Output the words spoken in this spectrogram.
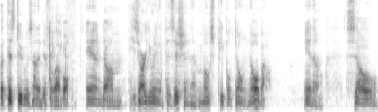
but this dude was on a different level, and um, he's arguing a position that most people don't know about. You know, so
